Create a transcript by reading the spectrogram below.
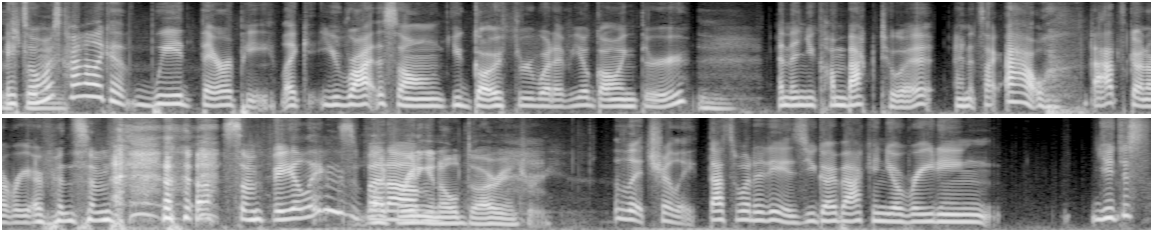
it's almost kind of like a weird therapy. Like you write the song, you go through whatever you're going through, and then you come back to it, and it's like, ow, that's gonna reopen some some feelings. But like reading um, an old diary entry. literally, that's what it is. You go back and you're reading, you just.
